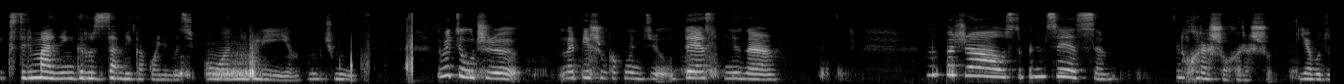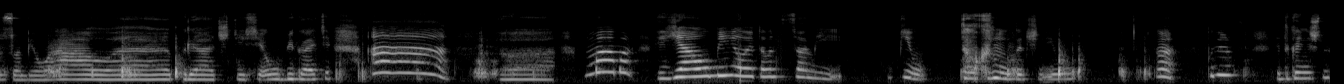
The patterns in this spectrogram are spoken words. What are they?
экстремальную игру с зомби какой-нибудь. О, ну блин, ну почему? Давайте лучше напишем какой-нибудь тест, не знаю. Ну, пожалуйста, принцесса. Ну, хорошо, хорошо. Я буду зомби. Вау, прячьтесь, убегайте. А, -а, -а, мама, я убила этого зомби. Пил. Толкнул, точнее, его. А, блин. Это, конечно...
